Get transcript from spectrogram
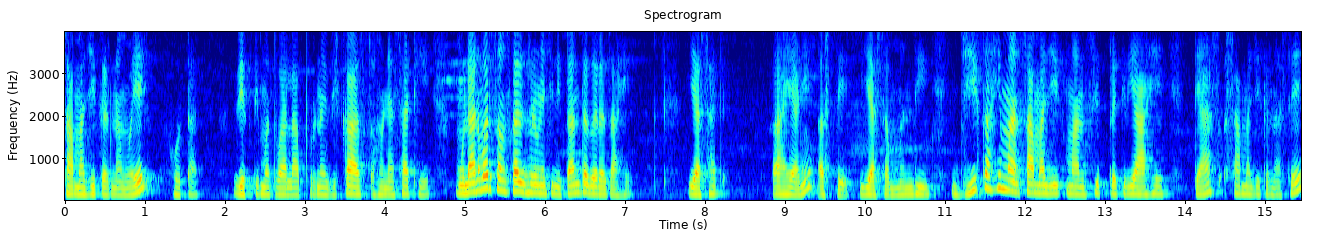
सामाजिकरणामुळे होतात. व्यक्तिमत्वाला पूर्ण विकास होण्यासाठी मुलांवर संस्कार घडवण्याची नितांत गरज आहे. यासाठी आहे आणि असते. यासंबंधी जी काही मा सामाजिक मानसिक प्रक्रिया आहे त्यास सामाजिकरण असे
